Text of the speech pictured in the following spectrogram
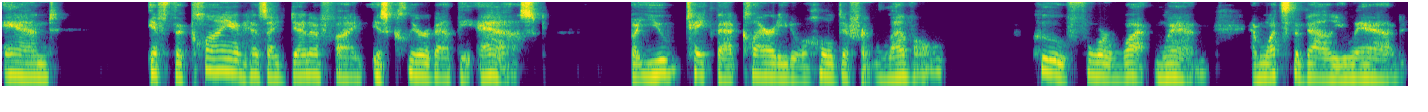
And if the client has identified, is clear about the ask, but you take that clarity to a whole different level who, for what, when, and what's the value add,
